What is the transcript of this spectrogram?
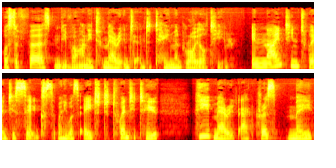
was the first Mdivani to marry into entertainment royalty. In 1926, when he was aged 22, he married actress Mae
